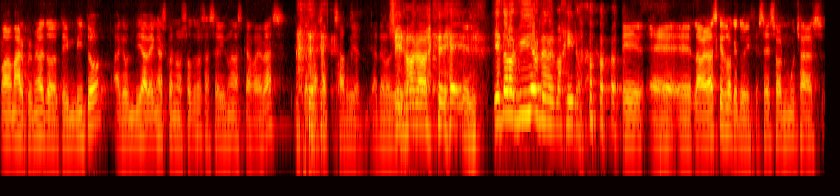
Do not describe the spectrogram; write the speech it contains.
Bueno, Marc, primero de todo, te invito a que un día vengas con nosotros a seguir unas carreras y te vas a pasar bien, ya te lo digo. Sí, no, no, viendo los vídeos me lo imagino. Sí, eh, eh, la verdad es que es lo que tú dices, son muchas,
